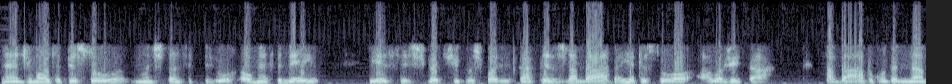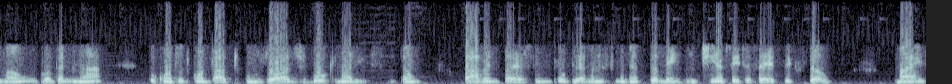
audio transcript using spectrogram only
né, de uma outra pessoa, numa distância inferior ao metro e meio, e esses gotículas podem ficar presos na barba e a pessoa, ao ajeitar a barba, contaminar a mão e contaminar por conta do contato com os olhos, boca e nariz. Então, barba me parece um problema nesse momento também. Não tinha feito essa reflexão, mas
